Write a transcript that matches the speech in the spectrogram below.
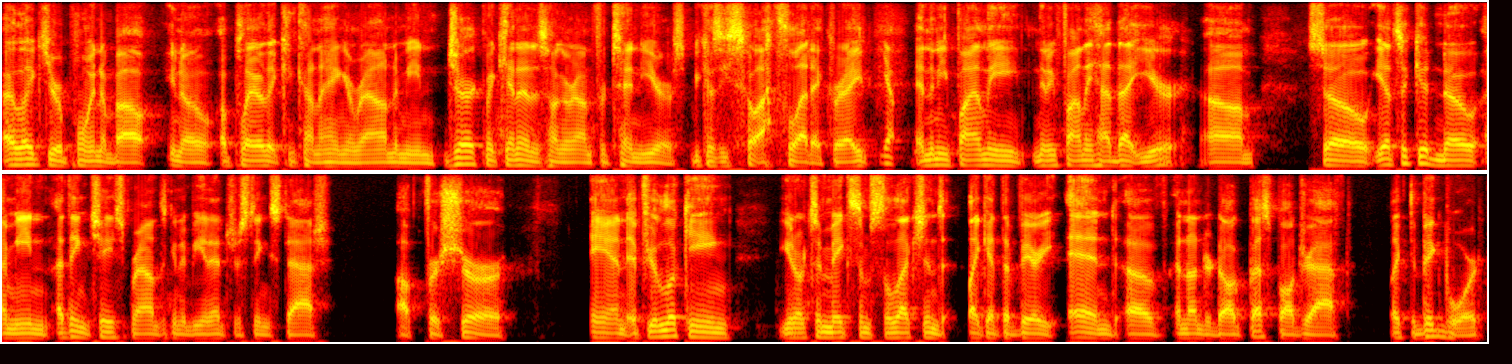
I like your point about, you know, a player that can kind of hang around. I mean, Jerick McKinnon has hung around for 10 years because he's so athletic, right? Yep. And then he finally, then he finally had that year. Um, so yeah, it's a good note. I mean, I think Chase Brown's going to be an interesting stash uh, for sure. And if you're looking, you know, to make some selections like at the very end of an underdog best ball draft, like the big board,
